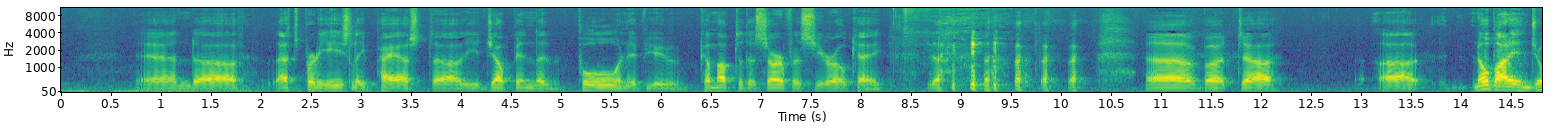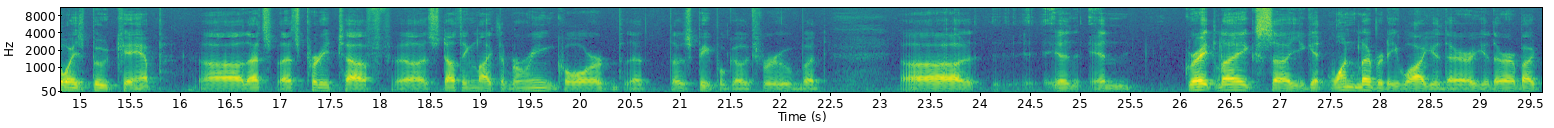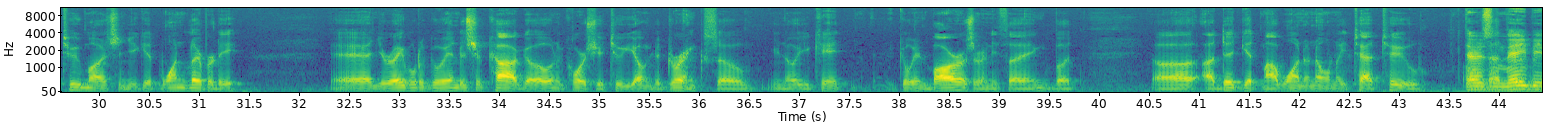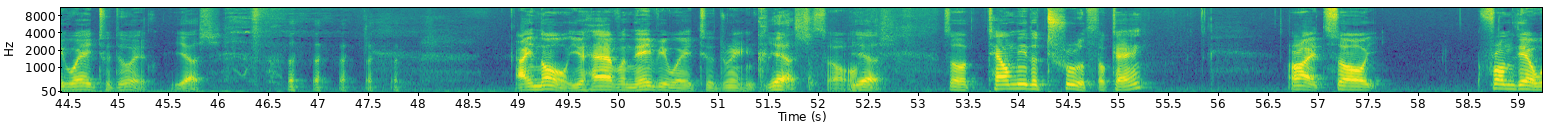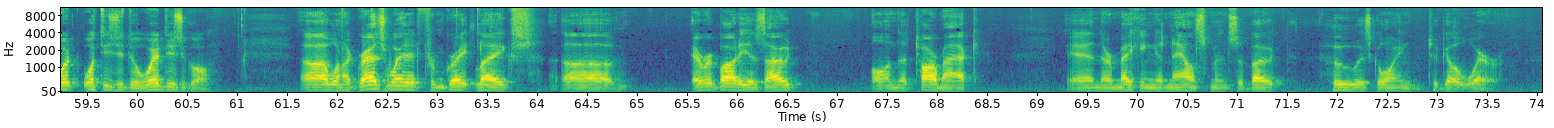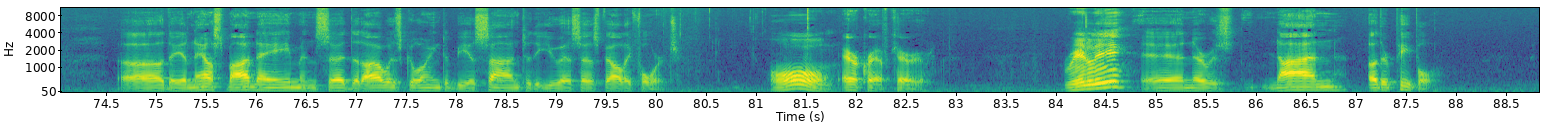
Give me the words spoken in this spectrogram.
and uh, that's pretty easily passed. You jump in the pool, and if you come up to the surface, you're okay. uh, but uh, uh, nobody enjoys boot camp. Uh, that's that's pretty tough. Uh, it's nothing like the Marine Corps that those people go through. But uh, in in Great Lakes, you get one liberty while you're there. You're there about two months, and you get one liberty, and you're able to go into Chicago. And of course, you're too young to drink, so you know you can't go in bars or anything. But uh, I did get my one and only tattoo. on There's a Navy way to do it. Yes. I know you have a Navy way to drink. Yes. So Yes. So tell me the truth, okay? All right. So from there, what what did you do? Where did you go? Uh, when I graduated from Great Lakes, uh, everybody is out on the tarmac and they're making announcements about who is going to go where. Uh, they announced my name and said that I was going to be assigned to the USS Valley Forge Oh, aircraft carrier. really? and there was nine other people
